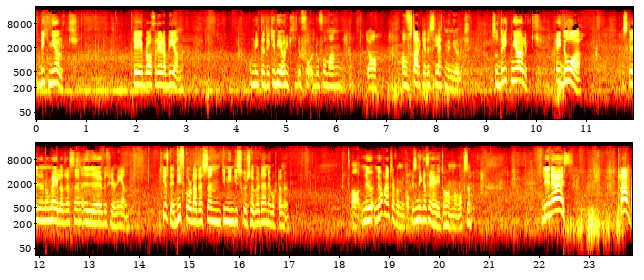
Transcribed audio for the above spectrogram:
Drick mjölk. Det är bra för era ben. Om ni inte dricker mjölk då får, då får man, ja, man får starkare skelett med mjölk. Så drick mjölk. Hej då. Skriver nog mailadressen i beskrivningen. Just det, discordadressen till min discordserver den är borta nu. Ja, nu, nu har jag träffat min kompis, ni kan säga hej till honom också. Linus! Kom!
